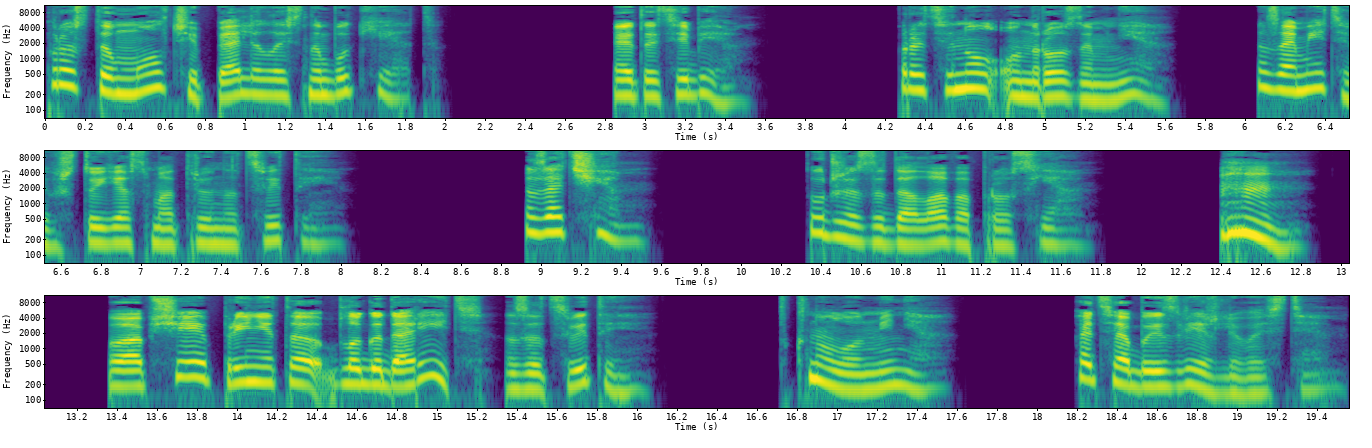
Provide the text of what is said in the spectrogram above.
Просто молча пялилась на букет. «Это тебе». Протянул он розы мне, заметив, что я смотрю на цветы. «Зачем?» Тут же задала вопрос я. «Вообще принято благодарить за цветы», — ткнул он меня. «Хотя бы из вежливости».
